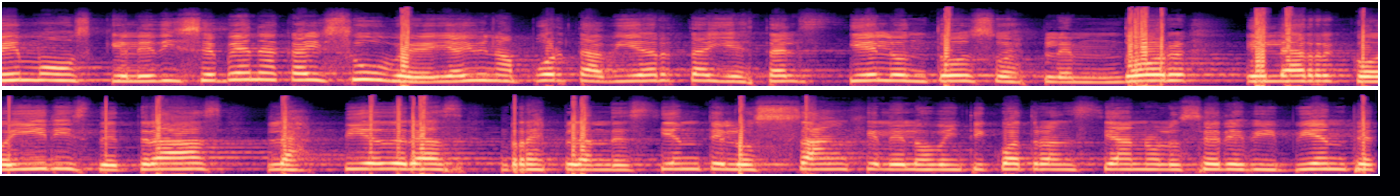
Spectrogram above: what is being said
vemos que le dice, ven acá y sube, y hay una puerta abierta y está el cielo en todo su esplendor, el arco iris detrás, las piedras resplandecientes, los ángeles, los 24 ancianos, los seres vivientes,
